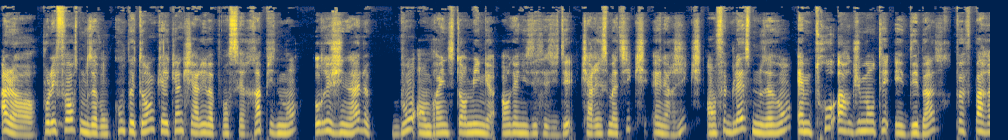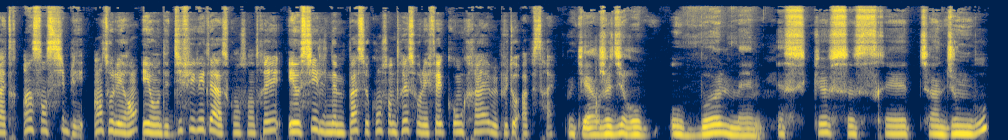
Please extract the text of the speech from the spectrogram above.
Alors, pour les forces, nous avons compétent, quelqu'un qui arrive à penser rapidement, original, bon en brainstorming, organiser ses idées, charismatique, énergique. En faiblesse, nous avons aime trop argumenter et débattre, peuvent paraître insensibles et intolérants et ont des difficultés à se concentrer et aussi ils n'aiment pas se concentrer sur les faits concrets mais plutôt abstraits. Ok, alors je vais dire au au bol, mais est-ce que ce serait Cha Jung-woo?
